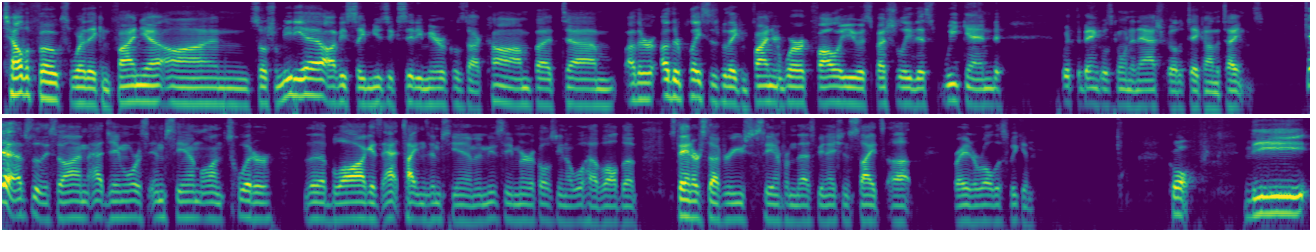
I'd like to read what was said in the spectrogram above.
tell the folks where they can find you on social media. Obviously, MusicCityMiracles.com, but um, other other places where they can find your work, follow you, especially this weekend with the Bengals going to Nashville to take on the Titans. Yeah, absolutely. So I'm at Jay Morris MCM on Twitter. The blog is at Titans MCM and Music City Miracles. You know, we'll have all the standard stuff you're used to seeing from the SB Nation sites up, ready to roll this weekend. Cool. The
